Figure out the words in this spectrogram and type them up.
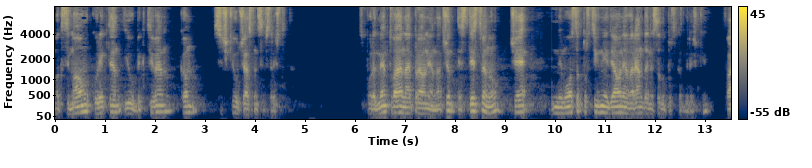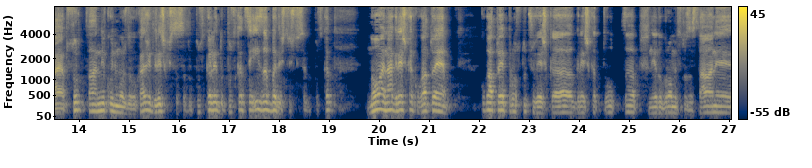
максимално коректен и обективен към всички участници в срещата. Според мен това е най-правилният начин. Естествено, че не може да се постигне идеалния вариант да не се допускат грешки. Това е абсурд, това никой не може да го каже. Грешки са се допускали, допускат се и за бъдеще ще се допускат. Но една грешка, когато е, когато е просто човешка, грешка от недобро место заставане,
